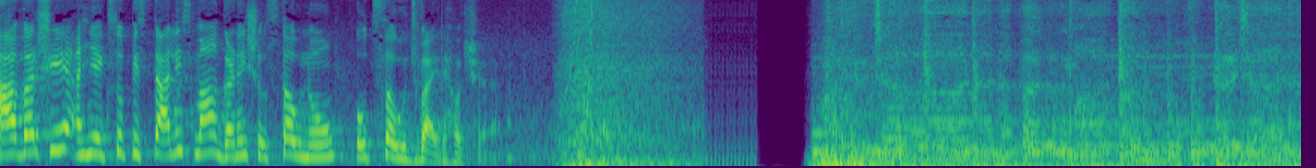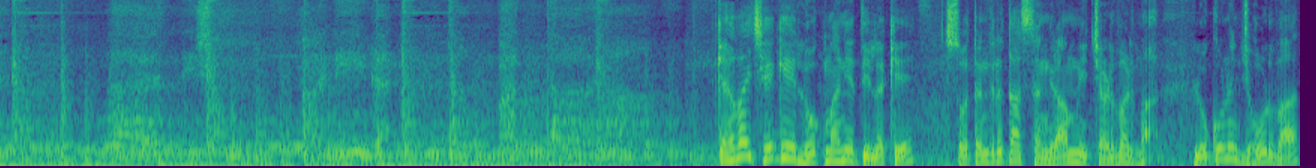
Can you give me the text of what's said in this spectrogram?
આ વર્ષે અહીં એકસો પિસ્તાલીસમાં ગણેશ ઉત્સવનો ઉત્સવ ઉજવાઈ રહ્યો છે. કહેવાય છે કે લોકમાન્ય તિલકે સ્વતંત્રતા સંગ્રામની ચળવળમાં લોકોને જોડવા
